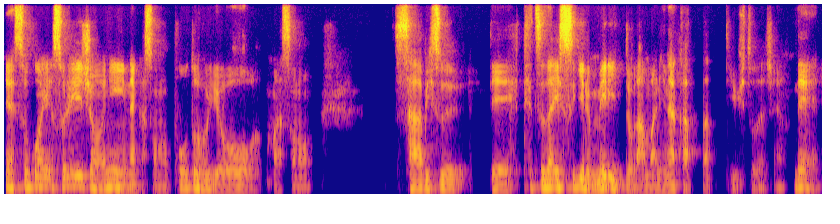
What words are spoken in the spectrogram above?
でそこそれ以上になんかそのポートフォリオを、まあ、そのサービスで手伝いすぎるメリットがあまりなかったっていう人たちなので、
